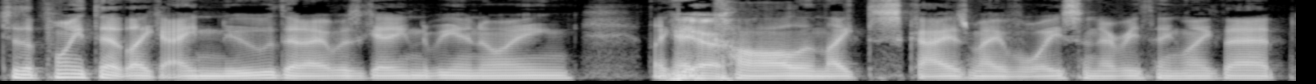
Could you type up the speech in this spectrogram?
To the point that like I knew that I was getting to be annoying. Like Yeah. I'd call and like disguise my voice and everything like that.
